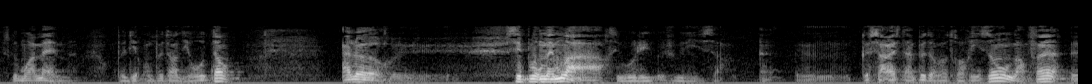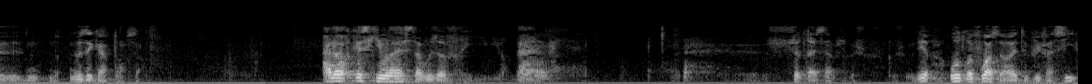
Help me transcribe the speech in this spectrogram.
parce que moi-même, on peut, en dire autant. Alors, euh, c'est pour mémoire, si vous voulez que je vous dise ça. Hein, euh, que ça reste un peu dans votre horizon, mais enfin, euh, nous écartons ça. Alors, qu'est-ce qu'il me reste à vous offrir? Ben, c'est très simple ce que, je, veux dire. Autrefois, ça aurait été plus facile.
